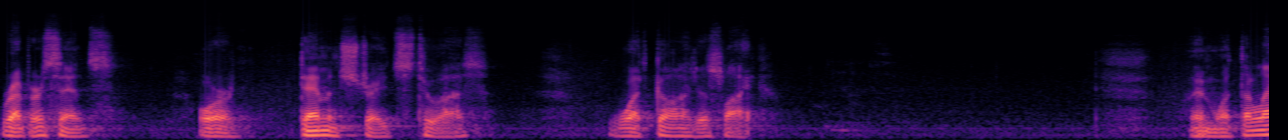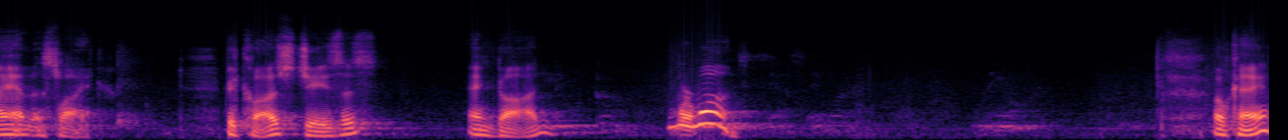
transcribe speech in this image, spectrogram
represents or demonstrates to us what God is like and what the Lamb is like. Because Jesus and God were one. Okay,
